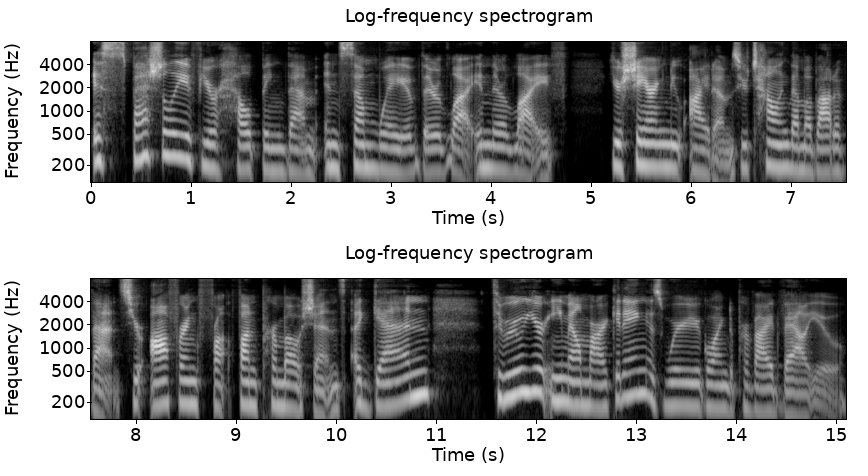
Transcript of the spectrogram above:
especially if you're helping them in some way of their life in their life. You're sharing new items, you're telling them about events, you're offering fun promotions. Again, through your email marketing is where you're going to provide value.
